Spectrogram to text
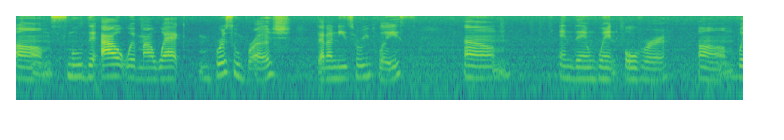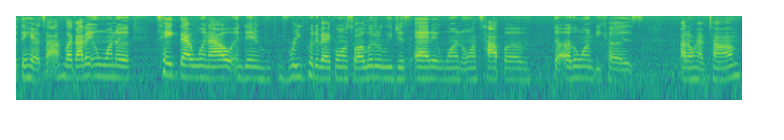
um smoothed it out with my WAC bristle brush that I need to replace. Um, and then went over um, with the hair tie. Like I didn't want to take that one out and then re-put it back on. So I literally just added one on top of the other one because I don't have time.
